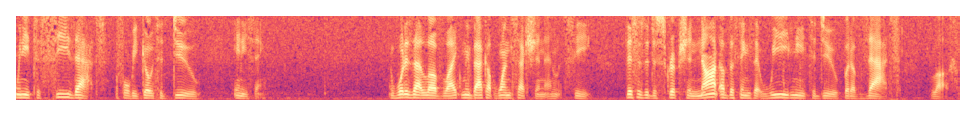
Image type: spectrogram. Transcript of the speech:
We need to see that before we go to do anything. And what is that love like? Let me back up one section and let's see. This is a description not of the things that we need to do, but of that love.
